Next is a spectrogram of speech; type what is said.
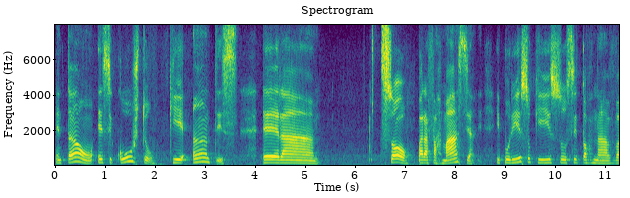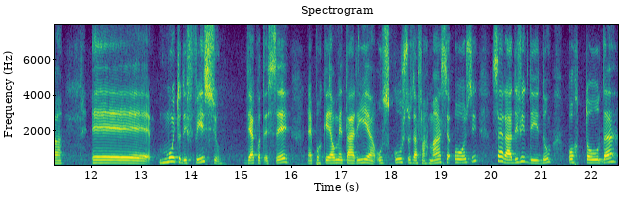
Então, esse custo que antes era só para a farmácia e por isso que isso se tornava é, muito difícil de acontecer, né, porque aumentaria os custos da farmácia, hoje será dividido por toda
